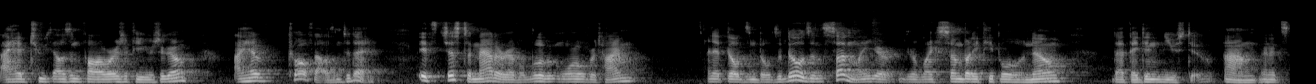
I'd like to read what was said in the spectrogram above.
I had 2,000 followers a few years ago. I have 12,000 today. It's just a matter of a little bit more over time, and it builds and builds and builds, and suddenly you're you're like somebody people know that they didn't used to, um, and it's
